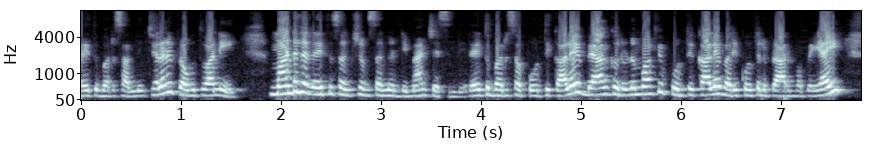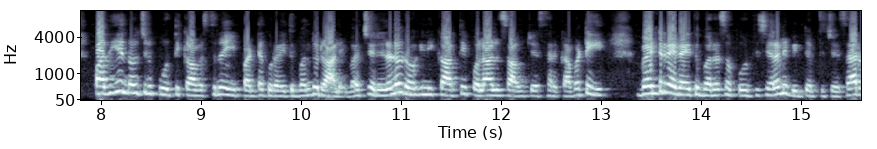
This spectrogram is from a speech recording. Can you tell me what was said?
రైతు భరోసా అందించాలని ప్రభుత్వాన్ని మండల రైతు సంక్షేమ సంఘం డిమాండ్ చేసింది. రైతు భరోసా పూర్తి కాలే బ్యాంకు రుణమాఫీ పూర్తి కాలే వరి కోతలు ప్రారంభమయ్యాయి. పదిహేను రోజులు పూర్తి కావస్తున్న ఈ పంటకు రైతు బంధు రాలే వచ్చే నెలలో రోహిణి కార్తి పొలాలు సాగు చేస్తారు కాబట్టి వెంటనే రైతు భరోసా పూర్తి చేయాలని విజ్ఞప్తి చేశారు.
